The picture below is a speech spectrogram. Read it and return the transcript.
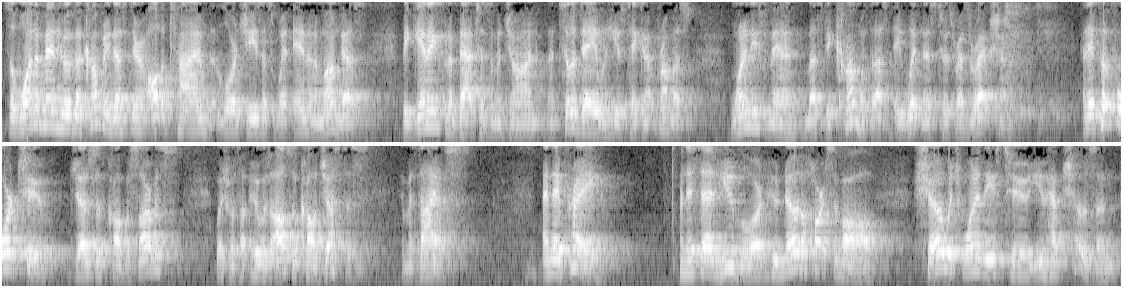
So one of men who have accompanied us during all the time that the Lord Jesus went in and among us, beginning from the baptism of John until the day when he was taken up from us, one of these men must become with us a witness to his resurrection. And they put forward two, Joseph called Barsabbas, which was, who was also called Justus, and Matthias. And they prayed, and they said, You, Lord, who know the hearts of all, show which one of these two you have chosen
